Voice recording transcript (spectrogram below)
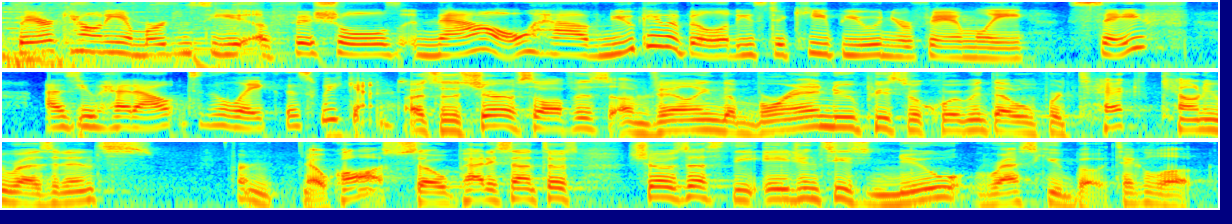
Bexar County emergency officials now have new capabilities to keep you and your family safe as you head out to the lake this weekend. All right, so the sheriff's office unveiling the brand new piece of equipment that will protect county residents for no cost. So Patty Santos shows us the agency's new rescue boat. Take a look.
